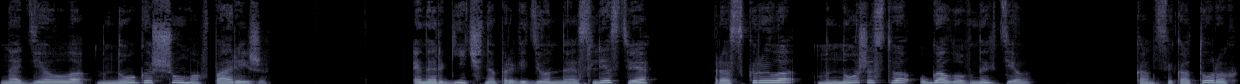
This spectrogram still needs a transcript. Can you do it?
наделало много шума в Париже. Энергично проведенное следствие раскрыло множество уголовных дел, концы которых,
